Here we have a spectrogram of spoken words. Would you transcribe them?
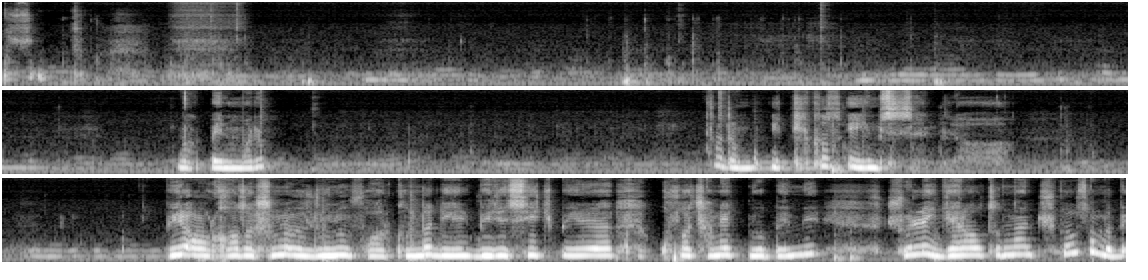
Kız, Bak benim varım. Hocam bu iki kız eğimsiz ya. Biri arkadaşının öldüğünün farkında değil. Birisi hiçbir kulaçan etmiyor. Ben bir şöyle yer altından çıkıyorsam da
